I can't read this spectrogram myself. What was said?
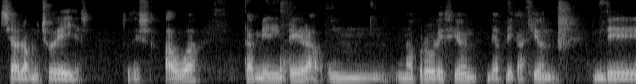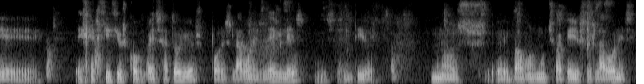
se habla mucho de ellas. Entonces, agua también integra una progresión de aplicación de ejercicios compensatorios por eslabones débiles, en ese sentido nos eh, vamos mucho a aquellos eslabones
